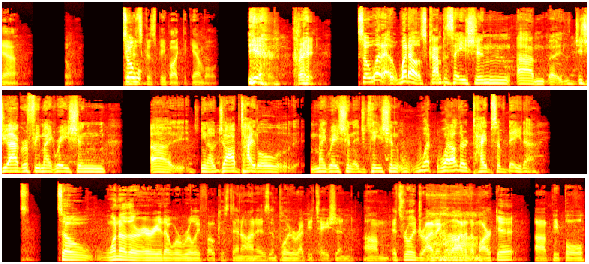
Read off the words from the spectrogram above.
Yeah. So, maybe So- it's because people like to gamble. Yeah, right. So what what else? Compensation, um, uh, geography, migration, uh, you know, job title, migration, education. What what other types of data? So one other area that we're really focused in on is employer reputation. Um, it's really driving a lot of the Ah. market. Uh, people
